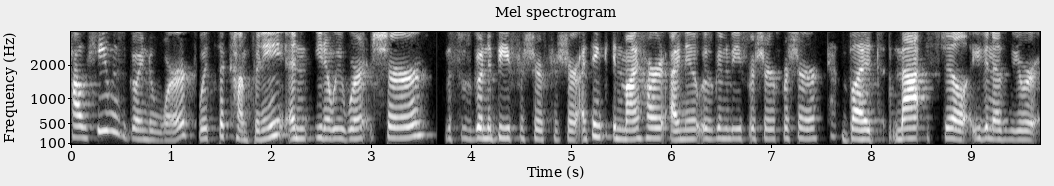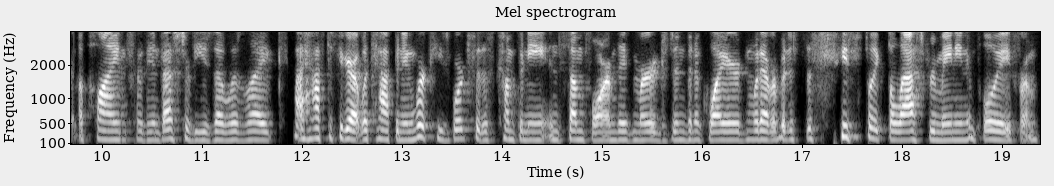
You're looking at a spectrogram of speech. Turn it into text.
how he was going to work with the company. And, you know, we weren't sure this was going to be for sure, for sure. I think in my heart, I knew it was going to be for sure, for sure. But Matt still, even as we were applying for the investor visa, was like, I have to figure out what's happening work. He's worked for this company in some form. They've merged and been acquired and whatever, but it's this, he's like the last remaining employee from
